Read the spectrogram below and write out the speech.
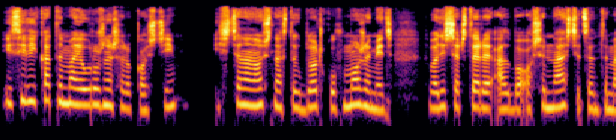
I silikaty mają różne szerokości i ściana nośna z tych bloczków może mieć 24 albo 18 cm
